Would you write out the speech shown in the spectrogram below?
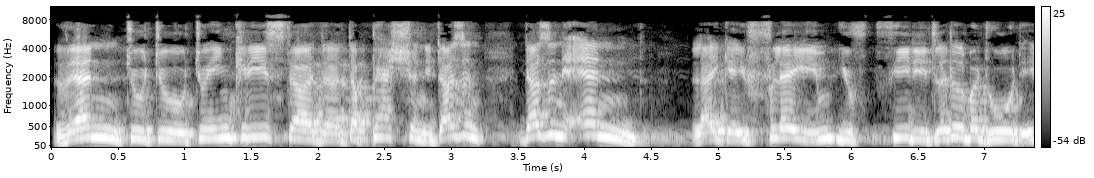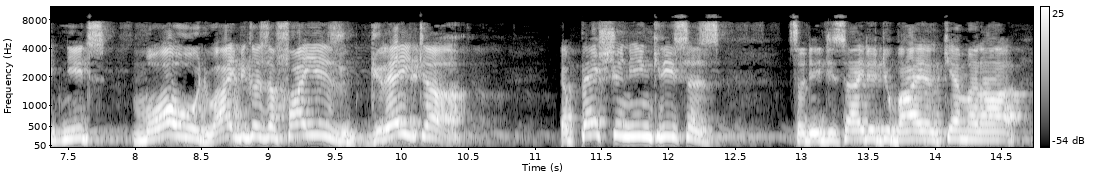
Then to, to, to increase the, the, the passion, it doesn't, doesn't end like a flame. You feed it little bit wood, it needs more wood. Why? Because the fire is greater. The passion increases. So they decided to buy a camera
